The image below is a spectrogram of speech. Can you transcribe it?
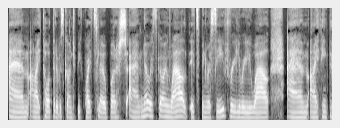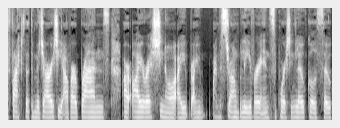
um, and I thought that it was going to be quite slow, but um, no, it's going well. It's been received really, really well, um, and I think the fact that the majority of our brands are Irish, you know, I, I I'm a strong believer in supporting locals, so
